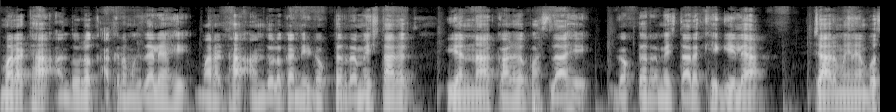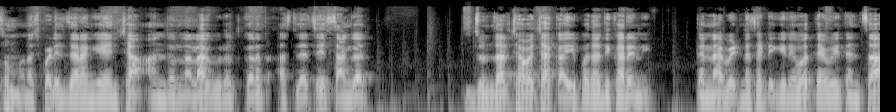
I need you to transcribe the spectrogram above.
मराठा आंदोलक आक्रमक झाले आहे. मराठा आंदोलकांनी डॉक्टर रमेश तारक यांना काळं फासलं आहे. डॉक्टर रमेश तारक हे गेल्या चार महिन्यांपासून मनोज पाटील जरांगे यांच्या आंदोलनाला विरोध करत असल्याचे सांगत झुंजार छावाच्या काही पदाधिकाऱ्यांनी त्यांना भेटण्यासाठी गेले व त्यावेळी त्यांचा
